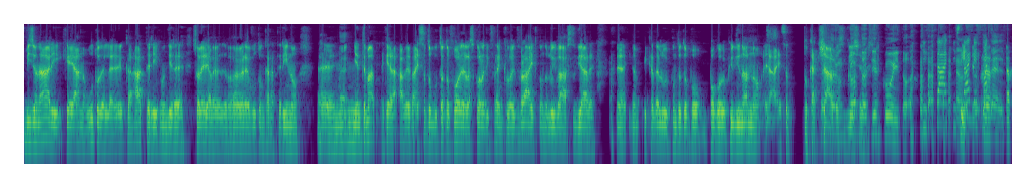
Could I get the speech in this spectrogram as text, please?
visionari che hanno avuto dei caratteri, come dire, Soleri aveva, aveva avuto un caratterino eh, niente male, perché era, aveva, è stato buttato fuori dalla scuola di Frank Lloyd Wright quando lui va a studiare eh, in America, da lui appunto dopo poco più di un anno è, è stato cacciato si dice. cortocircuito. Chissà chissà che, ma,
